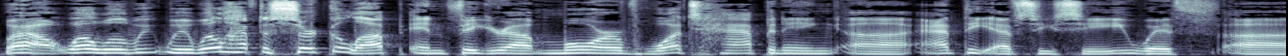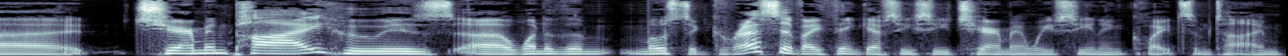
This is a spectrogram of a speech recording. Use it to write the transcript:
Wow. Well, we, we will have to circle up and figure out more of what's happening uh, at the FCC with uh, Chairman Pai, who is uh, one of the most aggressive, I think, FCC chairman we've seen in quite some time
